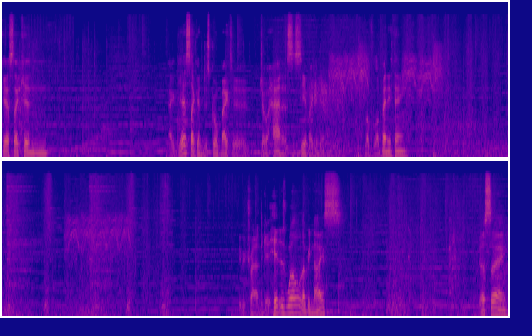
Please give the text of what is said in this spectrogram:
Guess I can... I guess I can just go back to Johannes to see if I can level up anything. Maybe try not to get hit as well, that'd be nice. Just saying.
